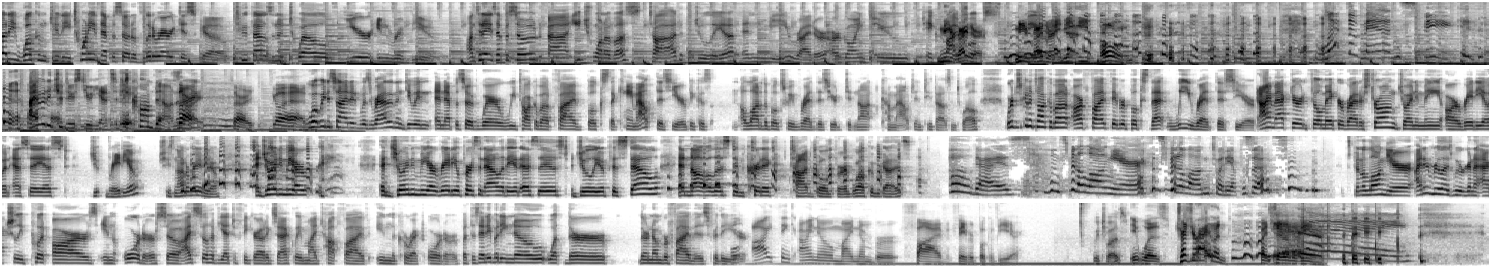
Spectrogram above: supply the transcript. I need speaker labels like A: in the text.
A: everybody. Welcome to the 20th episode of Literary Disco 2012 Year in Review. On today's episode, uh, each one of us, Todd, Julia, and me, Ryder, are going to take
B: Me
A: five
B: Ryder.
A: books.
B: Me Ryder. Me eat bone.
C: Let the man speak.
A: I haven't introduced you yet, so just calm down.
B: Sorry.
A: right?
B: Sorry. Go ahead.
A: What we decided was rather than doing an episode where we talk about five books that came out this year, because a lot of the books we've read this year did not come out in 2012, we're just going to talk about our five favorite books that we read this year. I'm actor and filmmaker Ryder Strong. Joining me are radio and essayist. Ju- radio? She's not a radio. and joining me are. And joining me are radio personality and essayist Julia Pistel and novelist and critic Todd Goldberg. Welcome, guys.
C: Oh, guys, it's been a long year. It's been a long 20 episodes.
A: It's been a long year. I didn't realize we were going to actually put ours in order, so I still have yet to figure out exactly my top five in the correct order. But does anybody know what their their number five is for the
B: Well,
A: year?
B: I think I know my number five favorite book of the year.
A: Which was?
B: It was Treasure Island by Sara Levine.
C: Yay!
